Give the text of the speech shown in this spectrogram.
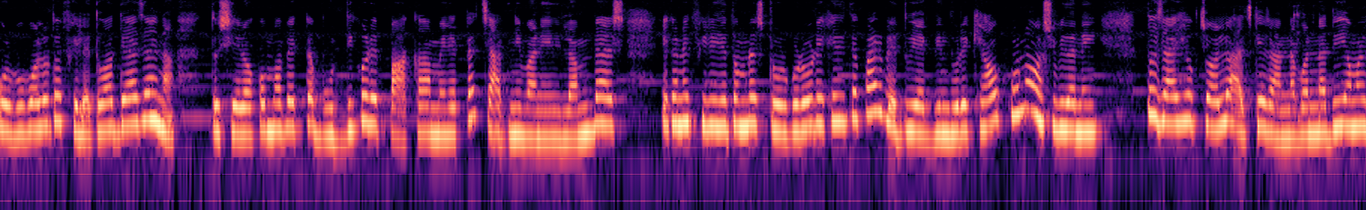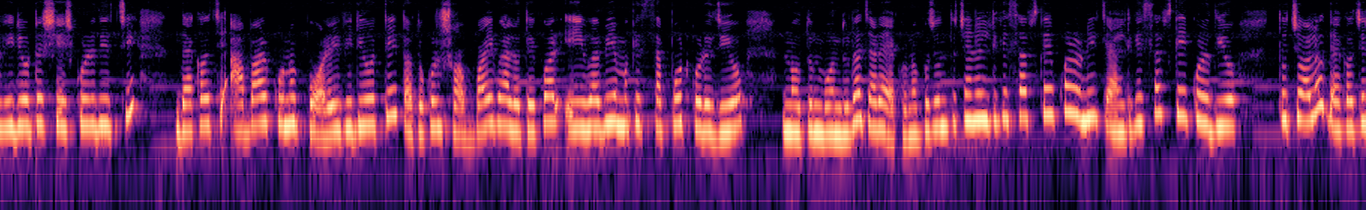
করব বলো তো? ফেলে তো আর দেওয়া যায় না। তো সেরকমভাবে একটা বুদ্ধি করে পাকা আমের একটা চাটনি বানিয়ে নিলাম, ব্যাস। এখানে ফ্রিজে তোমরা স্টোর করেও রেখে দিতে পারবে, দুই একদিন ধরে খাও কোনো অসুবিধা নেই। তো যাই হোক, চলো আজকে রান্নাবান্না দিয়ে আমার ভিডিওটা শেষ করে দিচ্ছি। দেখা হচ্ছে আবার কোনো পরের ভিডিওতে। ততক্ষণ সবাই ভালো থেকো আর এইভাবেই আমাকে সাপোর্ট করে যেও। নতুন বন্ধুরা, যারা এখনও পর্যন্ত চ্যানেলটিকে সাবস্ক্রাইব করোনি, চ্যানেলটিকে সাবস্ক্রাইব করে দিও। তো চলো, দেখা হচ্ছে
